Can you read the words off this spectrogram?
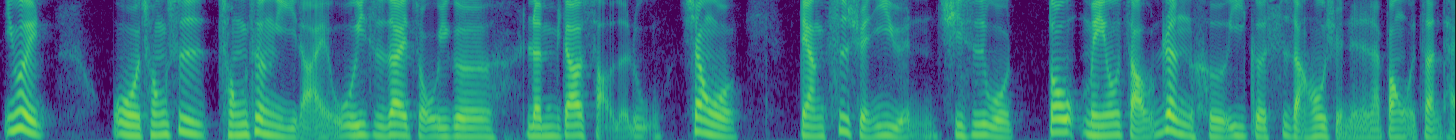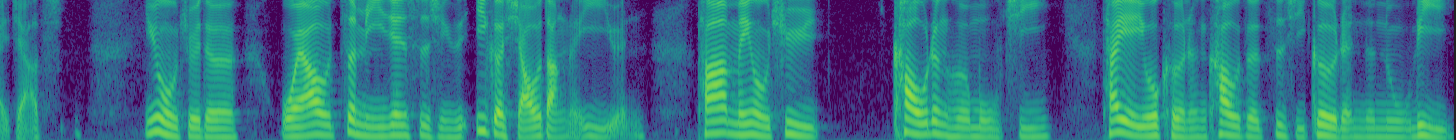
因为。我从事从政以来，我一直在走一个人比较少的路。像我两次选议员，其实我都没有找任何一个市长候选人来帮我站台加持，因为我觉得我要证明一件事情：是一个小党的议员，他没有去靠任何母鸡，他也有可能靠着自己个人的努力，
